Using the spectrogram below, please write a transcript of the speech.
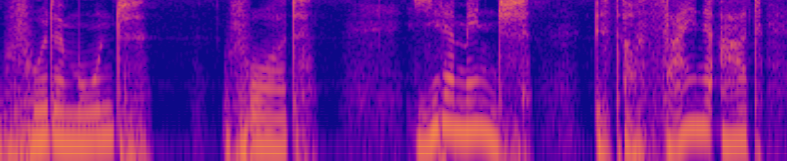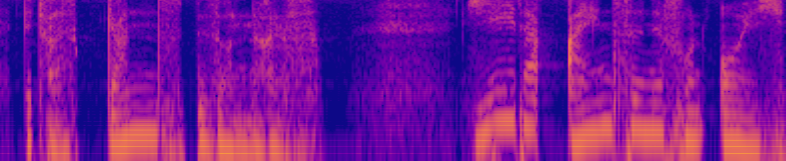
fuhr der Mond fort, jeder Mensch ist auf seine Art etwas ganz Besonderes. Jeder einzelne von euch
